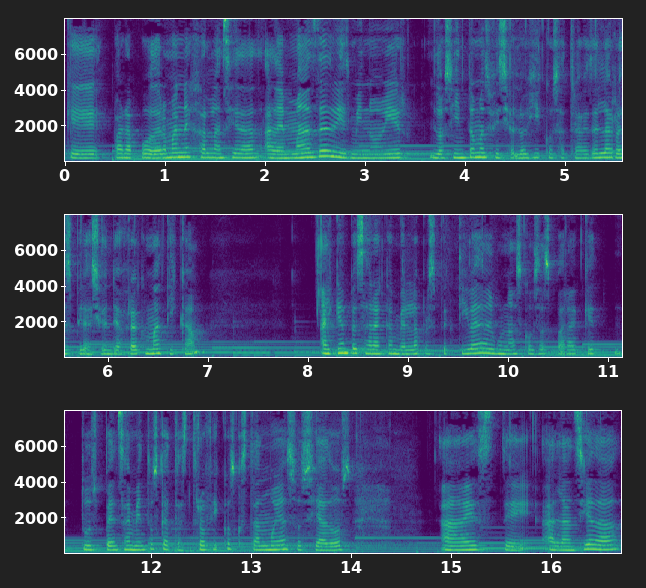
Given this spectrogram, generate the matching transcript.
que para poder manejar la ansiedad, además de disminuir los síntomas fisiológicos a través de la respiración diafragmática, hay que empezar a cambiar la perspectiva de algunas cosas para que tus pensamientos catastróficos que están muy asociados a, este, a la ansiedad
